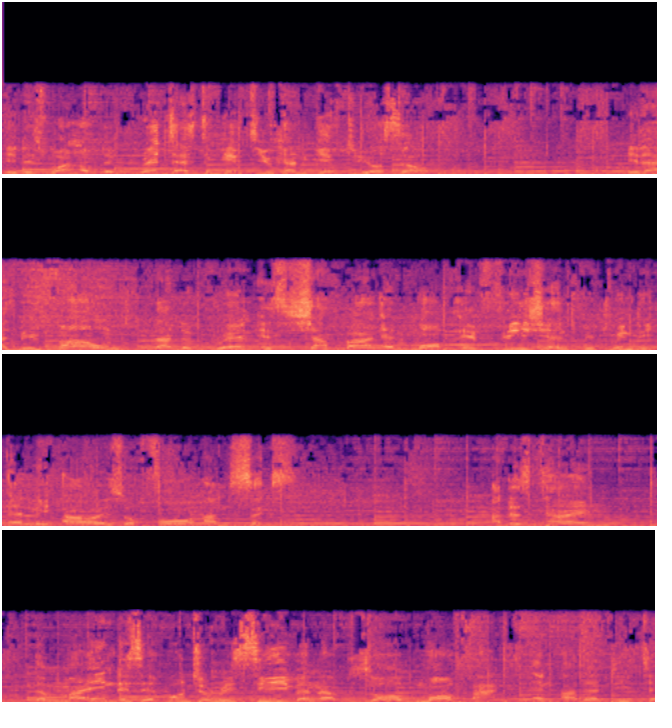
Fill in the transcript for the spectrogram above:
it is one of the greatest gifts you can give to yourself. It has been found that the brain is sharper and more efficient between the early hours of 4 and 6. At this time, the mind is able to receive and absorb more facts and other data.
